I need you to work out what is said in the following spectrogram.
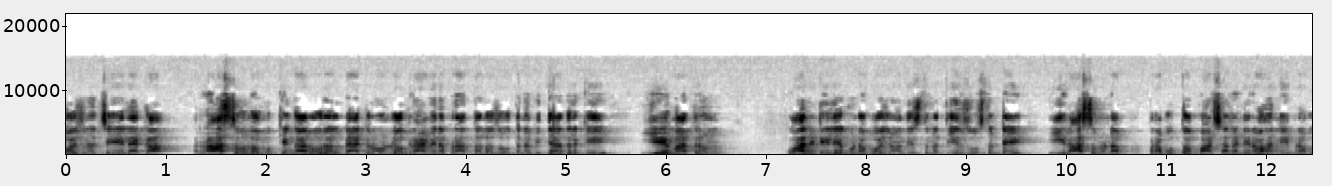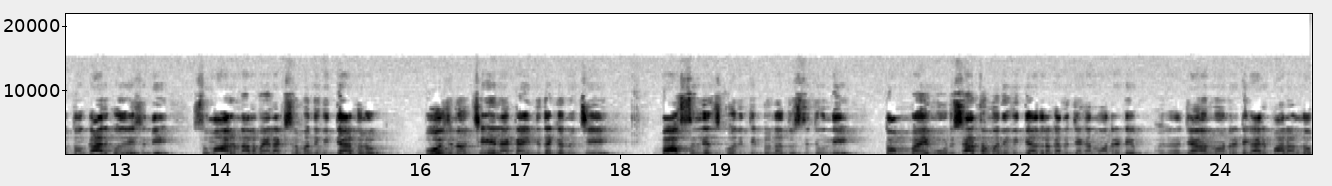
భోజనం చేయలేక రాష్ట్రంలో ముఖ్యంగా రూరల్ బ్యాక్గ్రౌండ్లో గ్రామీణ ప్రాంతాల్లో చదువుతున్న విద్యార్థులకి ఏ మాత్రం క్వాలిటీ లేకుండా భోజనం అందిస్తున్న తీరు చూస్తుంటే ఈ రాష్ట్రంలో ఉన్న ప్రభుత్వ పాఠశాల నిర్వహణని ప్రభుత్వం గాలి కొదిలేసింది. సుమారు నలభై లక్షల మంది విద్యార్థులు భోజనం చేయలేక ఇంటి దగ్గర నుంచి బాక్సులు తెచ్చుకొని తింటున్న దుస్థితి ఉంది. తొంభై మూడు శాతం మంది విద్యార్థులు గత జగన్మోహన్ రెడ్డి జగన్మోహన్ రెడ్డి గారి పాలనలో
